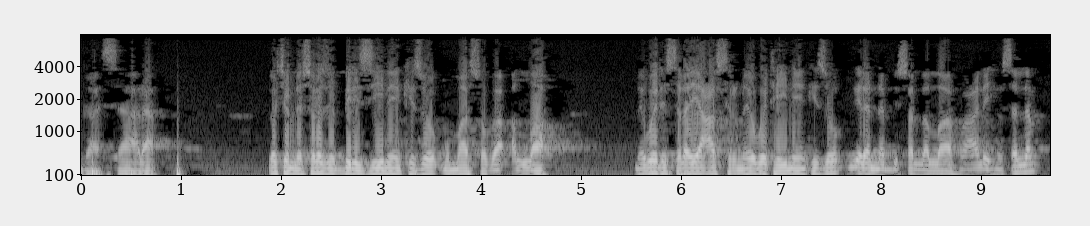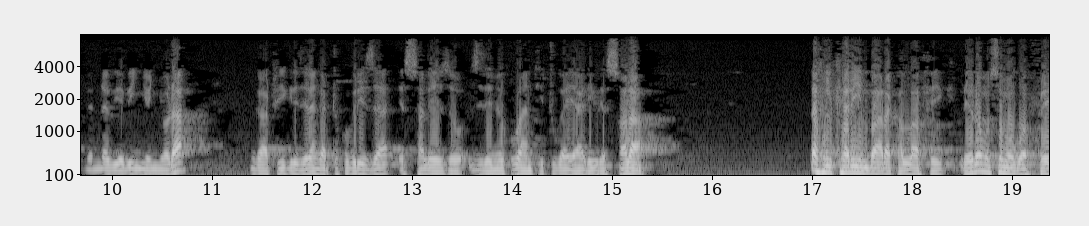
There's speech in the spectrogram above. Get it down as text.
Ng'asaala lwekyo nesola zino bbiri ziyina enkizo mu maaso ga allah. Naye bwete esala ya asiri naye bwete eyina enkizo ngaera nabbi salllahu alaihi wasallam byonna bye binnyonnyola ng'atuyigiriza era nga tukubiriza essala ezo zireme kuba nti tugayaalirira essala ahil karim barakallahu fiik leero omusomo gwaffe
